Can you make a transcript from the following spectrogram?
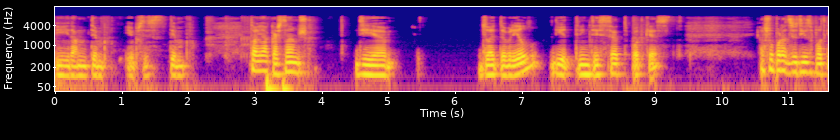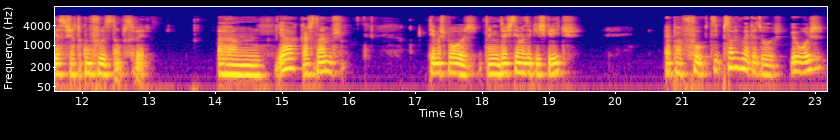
E dá-me tempo. Eu preciso de tempo. Então, já, cá estamos. Dia 18 de Abril. Dia 37 podcast. Acho que vou parar de dizer o dia do podcast. Já estou confuso, estão a perceber? Um, já, cá estamos. Temas para hoje. Tenho dois temas aqui escritos. É pá, fogo. Tipo, sabem como é que eu estou hoje? Eu hoje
